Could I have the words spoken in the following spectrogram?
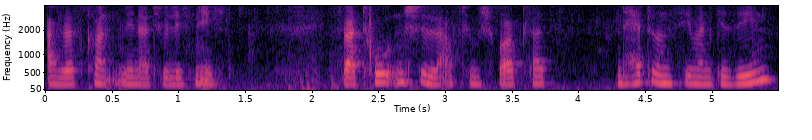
Aber das konnten wir natürlich nicht. Es war totenstille auf dem Sportplatz. Und hätte uns jemand gesehen,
